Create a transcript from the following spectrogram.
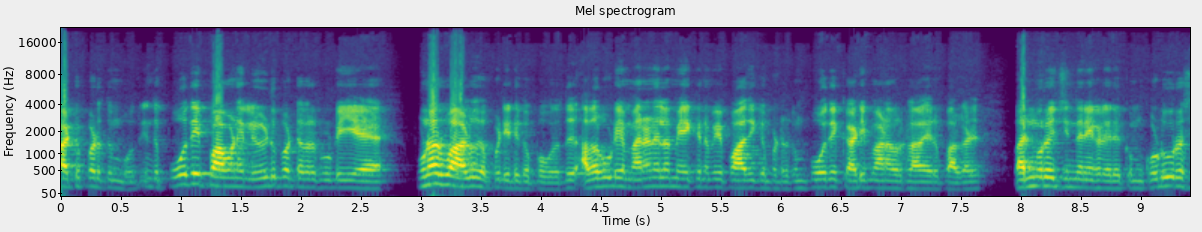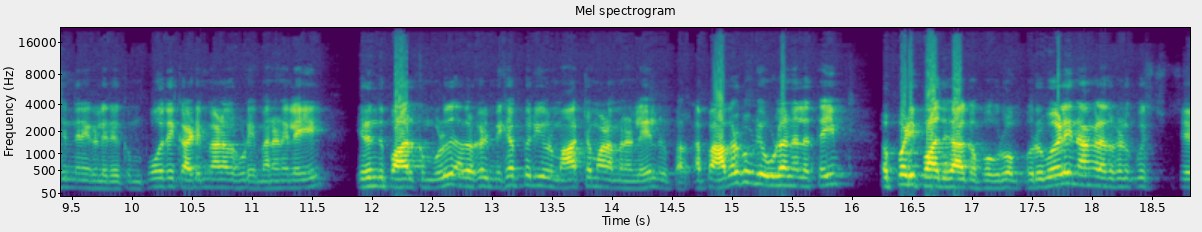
கட்டுப்படுத்தும் போது இந்த போதை பாவனையில் ஈடுபட்டவர்களுடைய உணர்வாழ்வு எப்படி இருக்க போகிறது? அவர்களுடைய மனநிலம் ஏற்கனவே பாதிக்கப்பட்டிருக்கும். போதைக்கு அடிமானவர்களாக இருப்பார்கள். வன்முறை சிந்தனைகள் இருக்கும் கொடூர சிந்தனைகள் இருக்கும். போதைக்கு அடிமானவர்களுடைய மனநிலையில் இருந்து பார்க்கும் பொழுது அவர்கள் மிகப்பெரிய ஒரு மாற்றமான மனநிலையில் இருப்பார்கள். அப்போ அவர்களுடைய உளநலத்தை எப்படி பாதுகாக்க போகிறோம்? ஒருவேளை நாங்கள் அவர்களுக்கு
